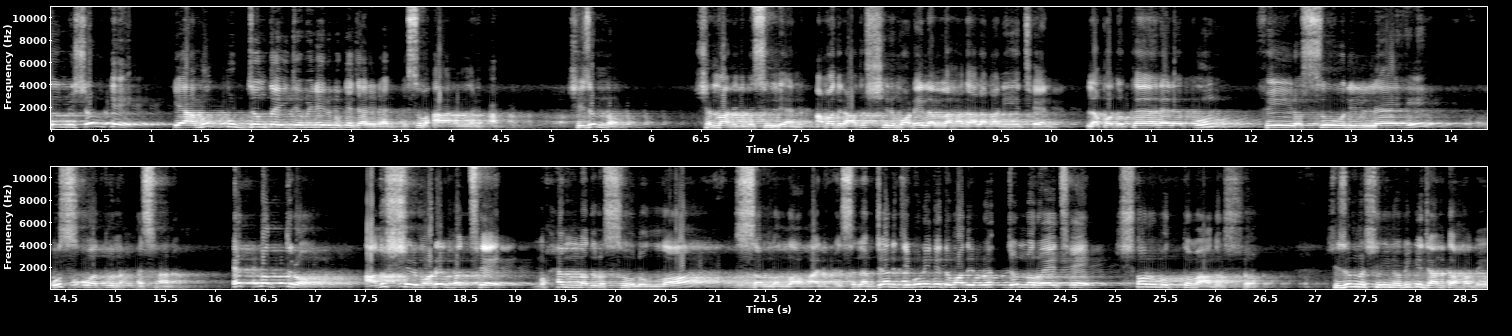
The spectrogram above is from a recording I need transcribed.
এই মিশনকে পর্যন্ত এই জমিনের বুকে জারি রাখবে। সুবহানাল্লাহ। সেজন্য সম্মানিত মুসলিয়ান আমাদের আদর্শের মডেল আল্লাহ তাআলা বানিয়েছেন, লাকাদ কানা লাকুম ফি উসওয়াতুন হাসানা। একমাত্র আদর্শের মডেল হচ্ছে মুহাম্মদ রসুল্লাহ আলাইহি যার জীবনীতে তোমাদের জন্য রয়েছে সর্বোত্তম আদর্শ। সেজন্য সেই নবীকে জানতে হবে।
